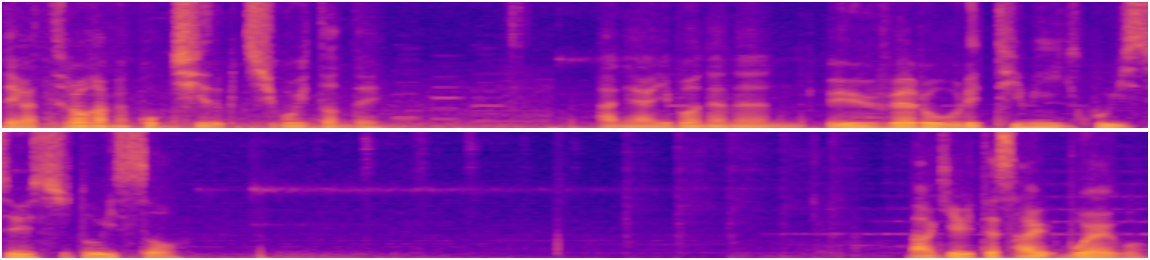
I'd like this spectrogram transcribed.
내가 들어가면 꼭 지, 지고 있던데. 아니야 이번에는 의외로 우리 팀이 이고 있을 수도 있어. 나기 1대 4 뭐야 이거?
